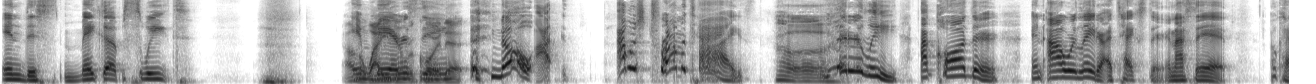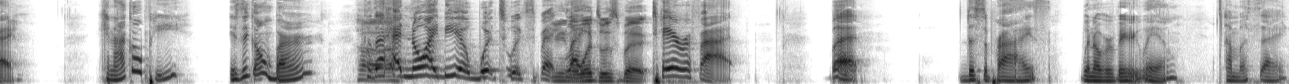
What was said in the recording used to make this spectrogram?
in this makeup suite, I don't know why you didn't record embarrassing. that. no, I I was traumatized. Uh, Literally, I called her an hour later. I texted her and I said, "Okay, can I go pee? Is it gonna burn?" Because I had no idea what to expect. you like know what to expect. terrified, but the surprise went over very well. I must say,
